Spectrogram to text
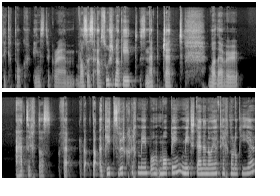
TikTok, Instagram, was es auch sonst noch gibt, Snapchat, whatever, hat sich das, ver da, da gibt es wirklich mehr Mobbing mit diesen neuen Technologien?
